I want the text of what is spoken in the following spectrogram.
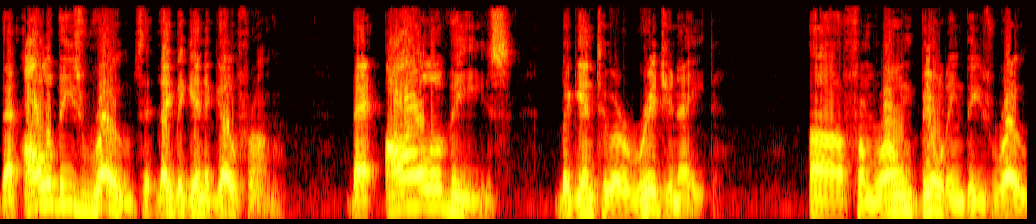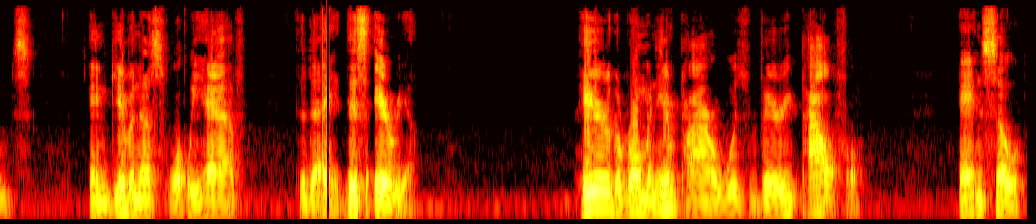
that all of these roads that they begin to go from, that all of these begin to originate uh, from Rome building these roads and giving us what we have today, this area. Here, the Roman Empire was very powerful. And so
